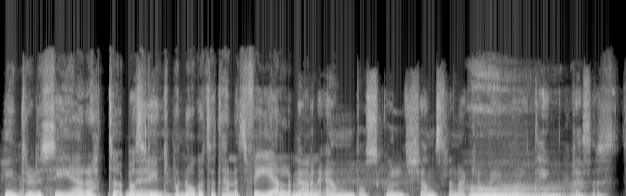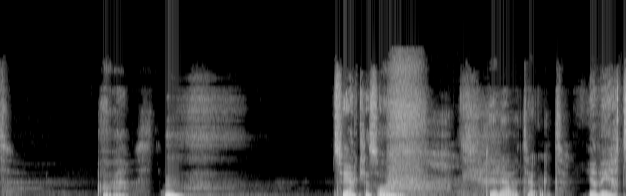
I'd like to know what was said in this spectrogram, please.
introducerat typ. Alltså det är inte på något sätt hennes fel. Nej, men... men ändå skuldkänslorna kan man ju bara tänka sig. Åh, hemskt. Mm. Så jäkla sorgligt. Det där var tungt. Jag vet.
